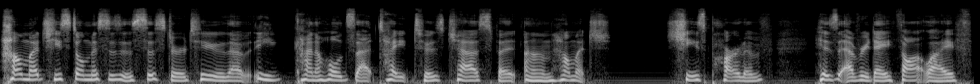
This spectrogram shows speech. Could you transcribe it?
how much he still misses his sister too. That he kind of holds that tight to his chest, but um, how much she's part of his everyday thought life.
